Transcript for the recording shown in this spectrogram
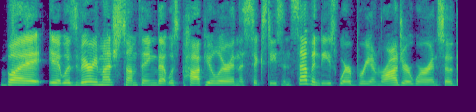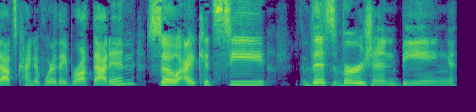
but it was very much something that was popular in the 60s and 70s where Bree and Roger were, and so that's kind of where they brought that in. So I could see this version being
